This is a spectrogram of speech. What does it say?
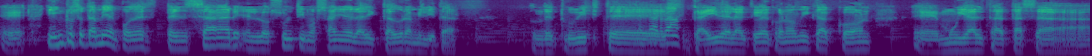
Eh, incluso también podés pensar en los últimos años de la dictadura militar donde tuviste caída de la actividad económica con eh, muy alta tasa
